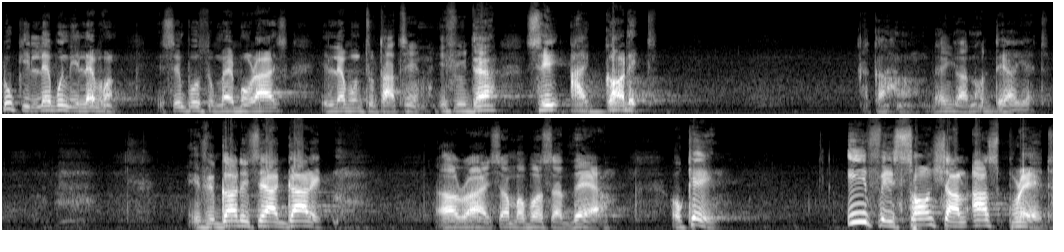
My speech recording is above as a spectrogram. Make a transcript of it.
Luke 11, 11. It's simple to memorize 11 to 13. If you dare, say, I got it. Then you are not there yet. If you got it, say, I got it. All right, some of us are there. Okay. If a son shall ask bread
